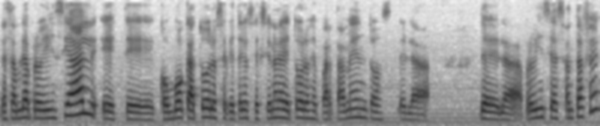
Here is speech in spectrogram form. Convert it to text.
la Asamblea Provincial este, convoca a todos los secretarios seccionales de todos los departamentos de la, provincia de Santa Fe,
